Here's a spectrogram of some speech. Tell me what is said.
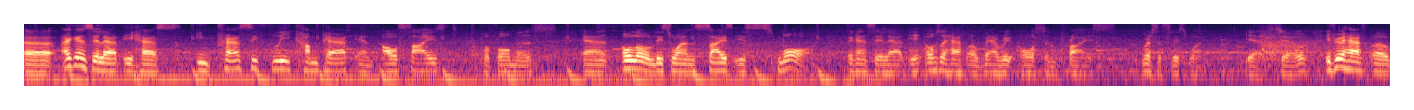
uh, I can say that it has impressively compact and outsized performance. And although this one size is small, we can say that it also have a very awesome price versus this one. Yeah, so if you have a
